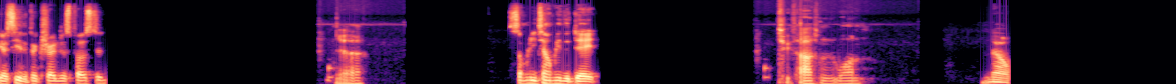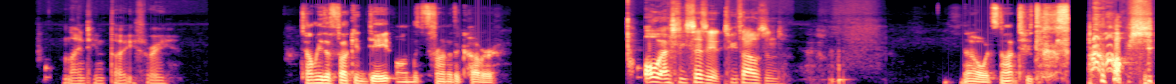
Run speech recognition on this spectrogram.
You guys see the picture I just posted? Yeah, Somebody tell me the date. 2001, No. 1933. Tell me the fucking date on the front of the cover. Oh, it actually says it 2000. No, it's not 2000. oh shit.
